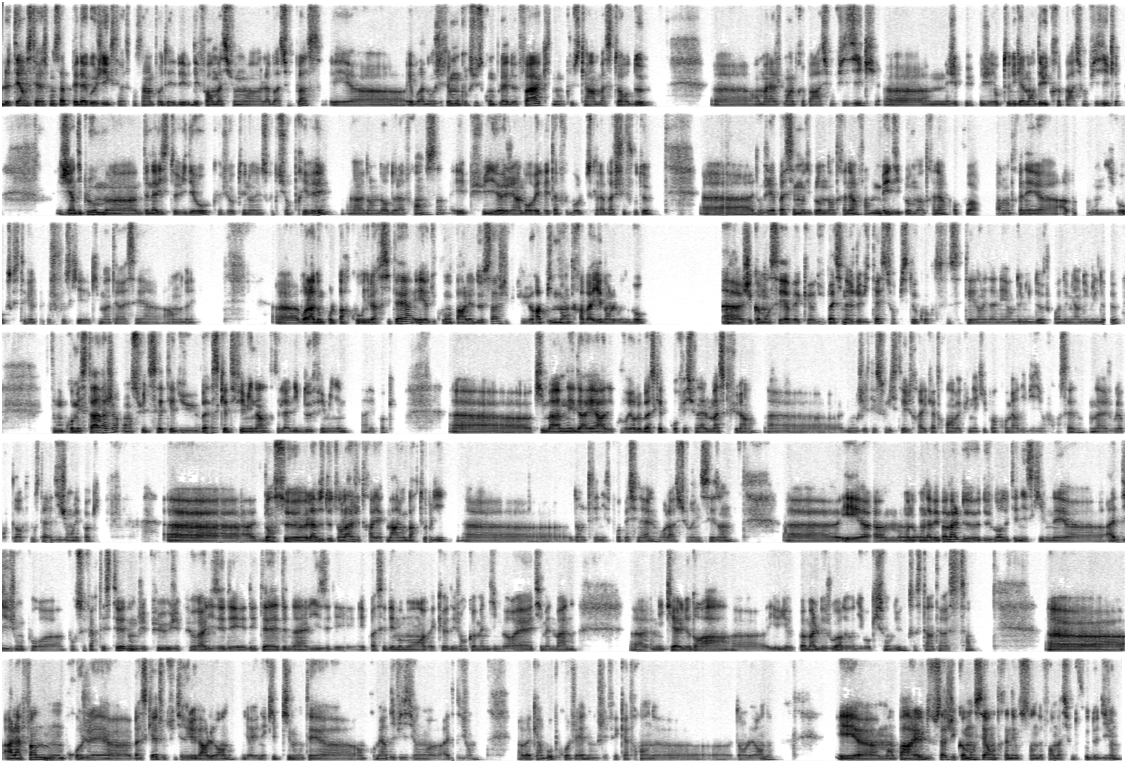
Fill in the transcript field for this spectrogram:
le terme, c'était responsable pédagogique, c'était responsable un peu des, formations euh, là-bas sur place. Euh, et, voilà, donc j'ai fait mon cursus complet de fac, donc jusqu'à un master 2 euh, en management et préparation physique. j'ai obtenu également un DU de préparation physique. J'ai un diplôme d'analyste vidéo que j'ai obtenu dans une structure privée dans le nord de la France. Et puis, j'ai un brevet de l'état football, parce qu'à la base, je suis footeux. donc, j'ai passé mon diplôme d'entraîneur, enfin mes diplômes d'entraîneur, pour pouvoir m'entraîner à bon niveau, parce que c'était quelque chose qui, qui m'intéressait à, un moment donné. voilà donc pour le parcours universitaire. Et du coup, en parallèle de ça, j'ai pu rapidement travailler dans le haut niveau. j'ai commencé avec du patinage de vitesse sur piste courte. C'était dans les années en 2002, je crois, 2001-2002. C'était mon premier stage. Ensuite, c'était du basket féminin, c'était de la Ligue 2 féminine à l'époque, euh, qui m'a amené derrière à découvrir le basket professionnel masculin. Euh, donc j'ai été sollicité, j'ai travaillé 4 ans avec une équipe en première division française. On a joué la Coupe d'Europe, c'était à Dijon à l'époque. Euh, dans ce laps de temps-là, j'ai travaillé avec Marion Bartoli dans le tennis professionnel, voilà, sur une saison. Euh, et euh, on, avait pas mal de, joueurs de tennis qui venaient euh, à Dijon pour, pour se faire tester. Donc j'ai pu, j'ai pu réaliser des, des tests, des analyses et, passer des moments avec des gens comme Andy Murray, Tim Edman, Michael Yodra. il y a eu pas mal de joueurs de haut niveau qui sont venus, donc ça c'était intéressant. À la fin de mon projet basket, je me suis dirigé vers le hand. Il y a une équipe qui montait en première division à Dijon avec un beau projet. Donc j'ai fait quatre ans dans le hand. Et euh, en parallèle de tout ça, j'ai commencé à entraîner au centre de formation de foot de Dijon.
